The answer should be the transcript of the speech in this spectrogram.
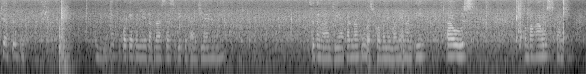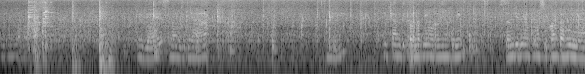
jatuh tuh ini aku pakai penyedap rasa sedikit aja ini. Setengah aja karena aku nggak suka banyak-banyak. Nanti haus kembang haus kan. Oke guys selanjutnya. Ini ini cantik banget nih warnanya kuning. Selanjutnya aku masukkan tahunya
